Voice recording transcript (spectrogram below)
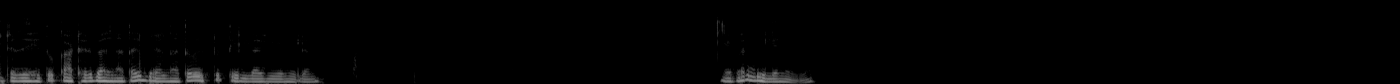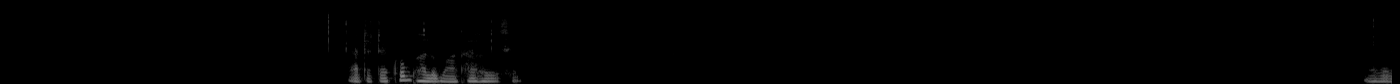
এটা যেহেতু কাঠের বেলনা, তাই বেলনাতেও একটু তেল লাগিয়ে নিলাম। এবার বেলে নেব। আটাটা খুব ভালো মাখা হয়েছে। এবার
